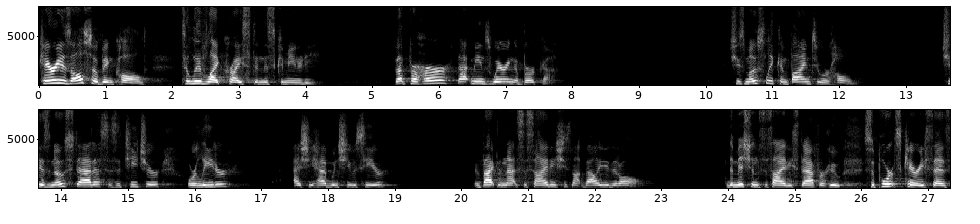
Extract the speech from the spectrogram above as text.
Carrie has also been called to live like Christ in this community. But for her, that means wearing a burqa. She's mostly confined to her home. She has no status as a teacher or leader as she had when she was here. In fact, in that society, she's not valued at all. The Mission Society staffer who supports Carrie says,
